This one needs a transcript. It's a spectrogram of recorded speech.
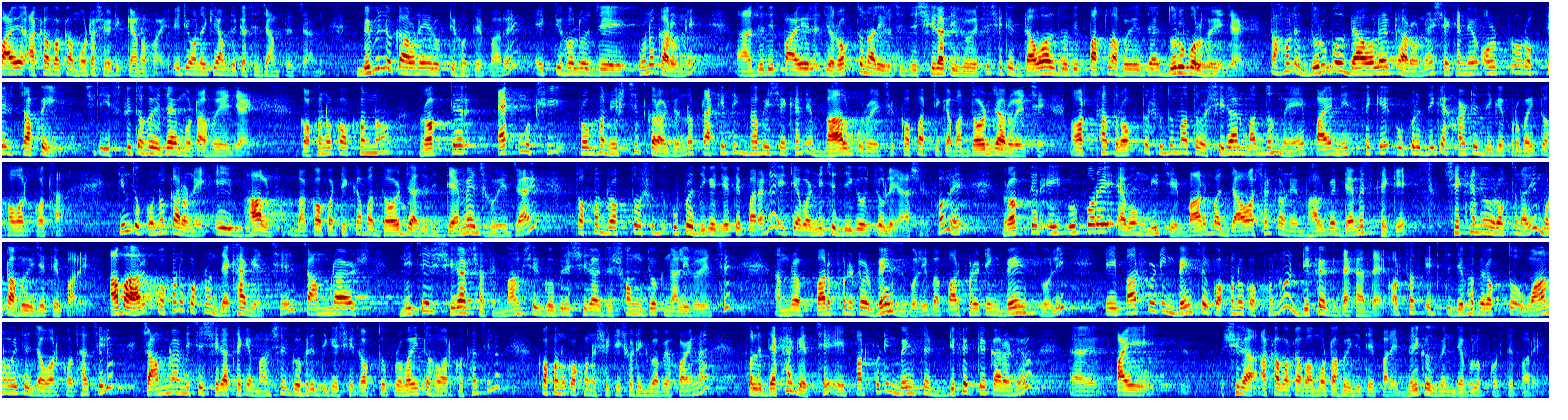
পায়ের আঁকা বাঁকা মোটা সেটি কেন হয়? এটি অনেকে আমাদের কাছে জানতে চান। বিভিন্ন কারণে এই রোগটি হতে পারে। একটি হলো যে, কোনো কারণে যদি পায়ের যে রক্তনালী রয়েছে, যে শিরাটি রয়েছে সেটির দেওয়াল যদি পাতলা হয়ে যায়, দুর্বল হয়ে যায়, তাহলে দুর্বল দেওয়ালের কারণে সেখানে অল্প রক্তের চাপেই সেটি স্ফীত হয়ে যায়, মোটা হয়ে যায়। কখনো কখনো রক্তের একমুখী প্রবাহ নিশ্চিত করার জন্য প্রাকৃতিকভাবে সেখানে ভাল্ব রয়েছে কপারটিকা বা দরজা রয়েছে। অর্থাৎ রক্ত শুধুমাত্র শিরার মাধ্যমে পায়ের নিচ থেকে উপরের দিকে হার্টের দিকে প্রবাহিত হওয়ার কথা। কিন্তু কোনো কারণে এই ভাল্ভ বা কপারটিকা বা দরজা যদি ড্যামেজ হয়ে যায়, তখন রক্ত শুধু উপরের দিকে যেতে পারে না, এটি আবার নিচের দিকেও চলে আসে। ফলে রক্তের এই উপরে এবং নিচে বারবার যাওয়া আসার কারণে ভালভের ড্যামেজ থেকে সেখানেও রক্তনালী মোটা হয়ে যেতে পারে। আবার কখনো কখনো দেখা গেছে, চামড়ার নিচের শিরার সাথে, মাংসের গভীরের শিরার যে সংযোগ নালী রয়েছে, আমরা পারফোরেটর ভেন্স বলি বা পারফোরেটিং ভেন্স বলি, এই পারফোরেটিং ভেন্সেও কখনো কখনো ডিফেক্ট দেখা দেয়। অর্থাৎ এটিতে যেভাবে রক্ত ওয়ান ওয়েতে যাওয়ার কথা ছিল, চামড়ার নিচে শিরা থেকে মাংসের গভীরের দিকে সে রক্ত প্রবাহিত হওয়ার কথা ছিল, কখনো কখনো সেটি সঠিকভাবে হয় না। ফলে দেখা গেছে, এই পারফোরেটিং ভেন্সের ডিফেক্টের কারণেও পায়ে শিরা আঁকাবাঁকা বা মোটা হয়ে যেতে পারে, ভেরিকোজ ডেভেলপ করতে পারে।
